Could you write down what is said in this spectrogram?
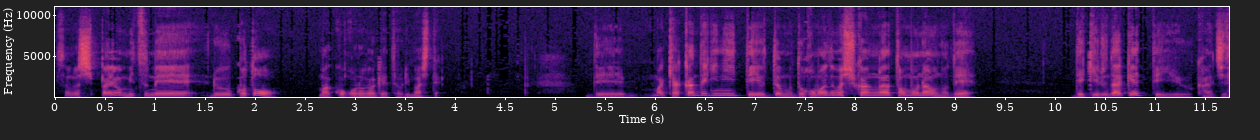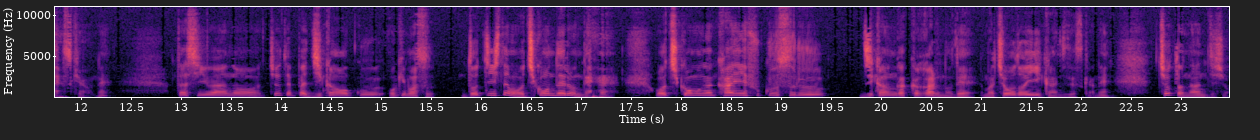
その失敗を見つめることをまあ心がけておりまして。でまあ客観的にって言ってもどこまでも主観が伴うのでできるだけっていう感じですけどね。私はあのちょっとやっぱり時間を置く置きます。どっちにしても落ち込んでるんで落ち込むが回復する時間がかかるので、まあ、ちょうどいい感じですかね。ちょっと何でしょ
